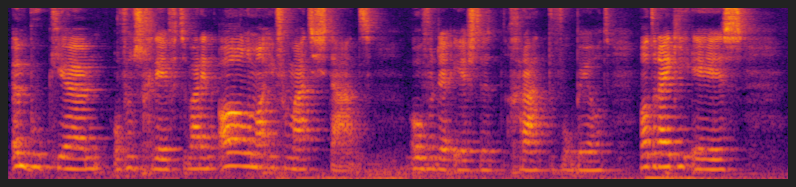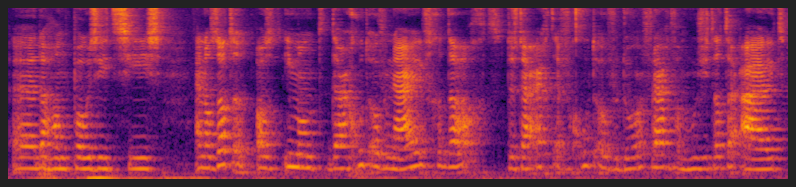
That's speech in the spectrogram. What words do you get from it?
een boekje of een schrift waarin allemaal informatie staat. Over de eerste graad bijvoorbeeld. Wat Reiki is, eh, de handposities. En als, dat, als iemand daar goed over na heeft gedacht, dus daar echt even goed over doorvragen van hoe ziet dat eruit,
